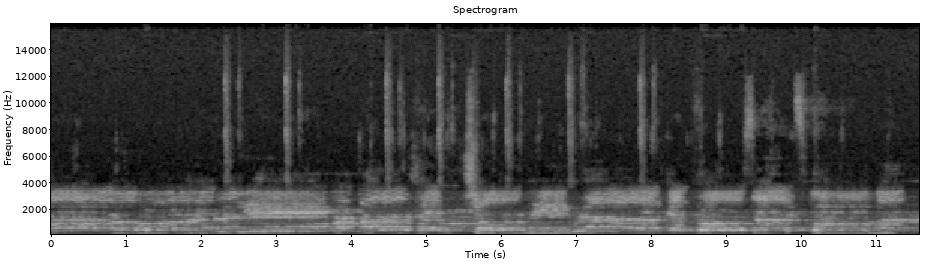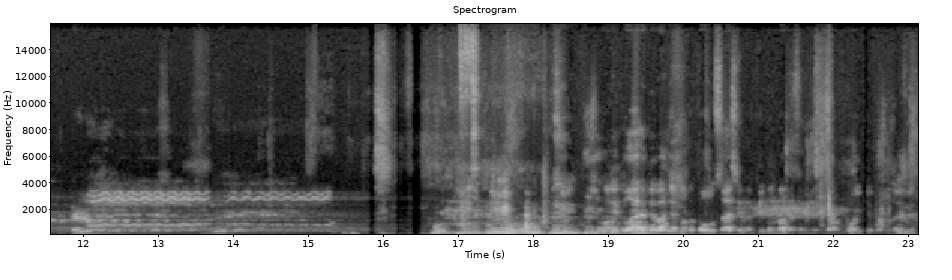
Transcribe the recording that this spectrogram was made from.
Шановні колеги, для ведення протоколу сесії необхідно брати секретаря. Бойки, пропозиції.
